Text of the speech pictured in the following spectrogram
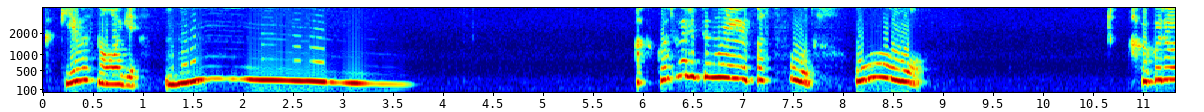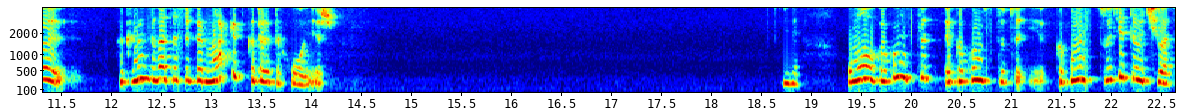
какие у вас налоги? М-м-м. А какой твой любимый фастфуд? О, а какой твой, а как называется супермаркет, в который ты ходишь? Или, о, в каком, институте, в, каком институте, в каком институте ты училась?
